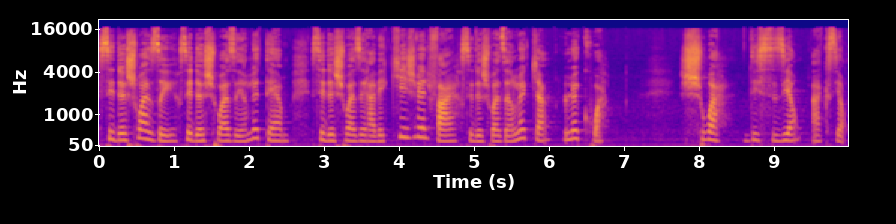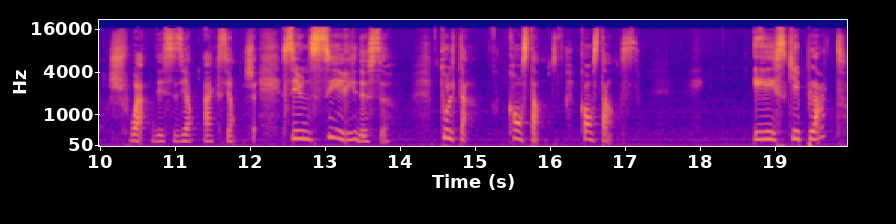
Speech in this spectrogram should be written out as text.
c'est de choisir, c'est de choisir le thème, c'est de choisir avec qui je vais le faire, c'est de choisir le quand, le quoi. Choix, décision, action. Choix, décision, action. C'est une série de ça. Tout le temps. Constance, constance. Et ce qui est plate,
